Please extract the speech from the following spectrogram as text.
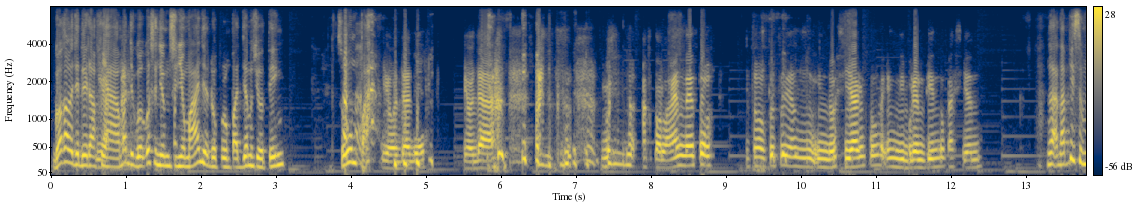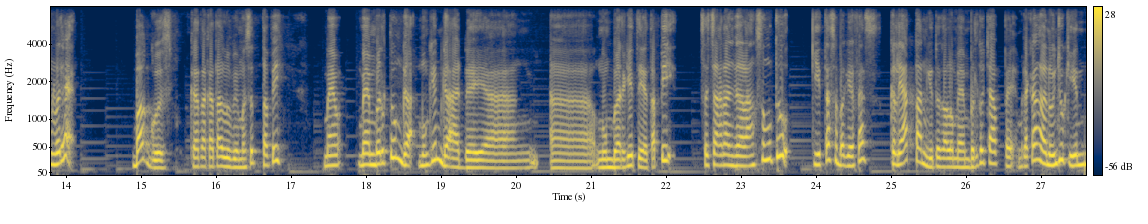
Gua kalau jadi Raffi Ya. Ahmad juga gue senyum-senyum aja 24 jam syuting. Sumpah. yaudah deh yaudah aktor lain deh tuh itu apa tuh yang Indosiar tuh yang diberhentiin tuh kasihan Nggak, tapi sebenarnya bagus kata-kata lu maksud tapi mem- member tuh nggak mungkin nggak ada yang eh, ngumbar gitu ya tapi secara nggak langsung tuh kita sebagai fans kelihatan gitu kalau member tuh capek mereka nggak nunjukin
